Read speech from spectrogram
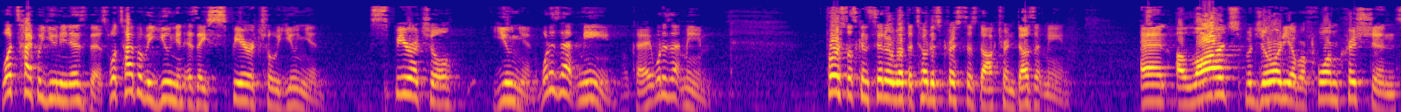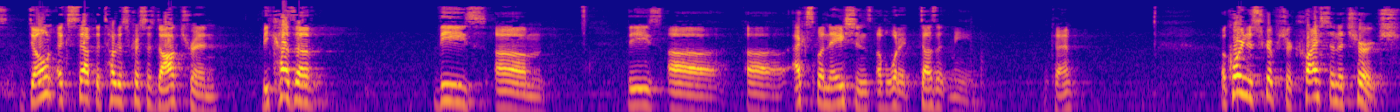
What type of union is this? What type of a union is a spiritual union? Spiritual union. What does that mean? Okay, what does that mean? First, let's consider what the Totus Christus doctrine doesn't mean. And a large majority of Reformed Christians don't accept the Totus Christus doctrine because of these um, these uh, uh, explanations of what it doesn't mean. Okay. According to Scripture, Christ and the church,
